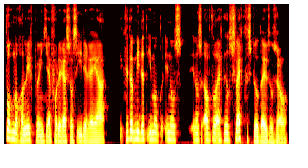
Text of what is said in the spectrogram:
Toch nog een lichtpuntje. En voor de rest was iedereen, ja... Ik vind ook niet dat iemand in ons, in ons elftal echt heel slecht gespeeld heeft of zo.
